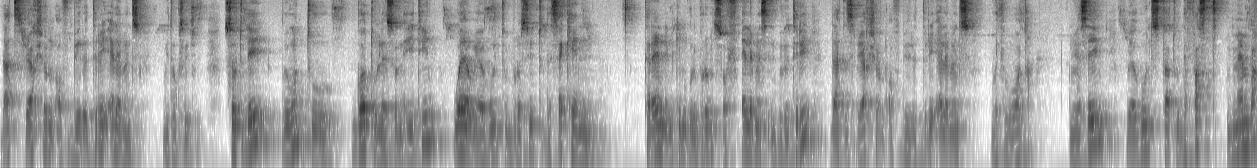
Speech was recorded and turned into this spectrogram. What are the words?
that's reaction of period 3 elements with oxygen. So today we want to go to lesson 18 where we are going to proceed to the second trend in chemical properties of elements in period 3, that is reaction of period 3 elements with water. We are saying we are going to start with the first member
